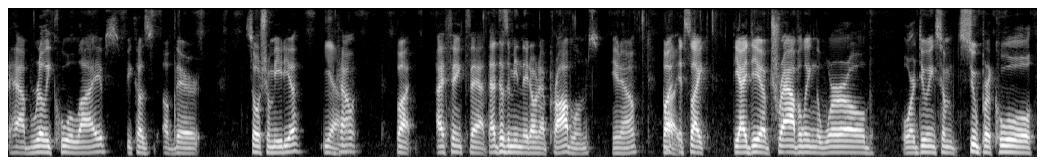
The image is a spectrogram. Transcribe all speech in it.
have really cool lives because of their social media yeah. account. But I think that that doesn't mean they don't have problems, you know. But right. it's like the idea of traveling the world or doing some super cool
